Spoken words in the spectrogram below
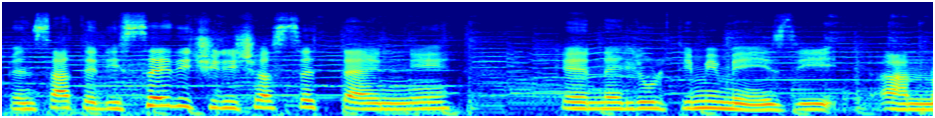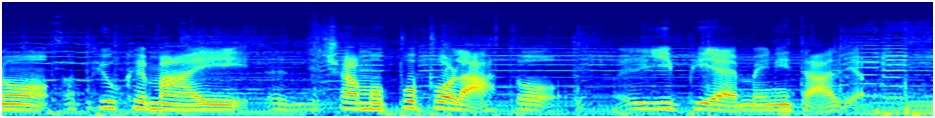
pensate di 16-17 anni che negli ultimi mesi hanno più che mai eh, diciamo popolato gli IPM in Italia.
